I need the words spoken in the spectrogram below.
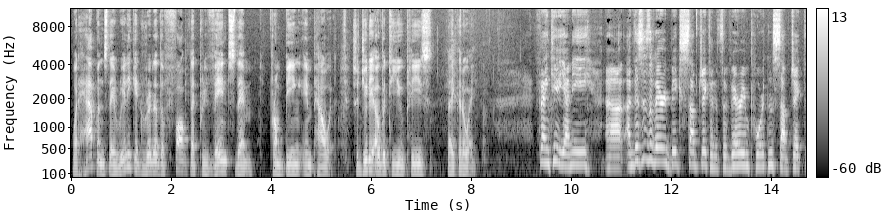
what happens, they really get rid of the fog that prevents them from being empowered. So, Judy, over to you. Please take it away. Thank you, Yanni. Uh, and this is a very big subject and it's a very important subject.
